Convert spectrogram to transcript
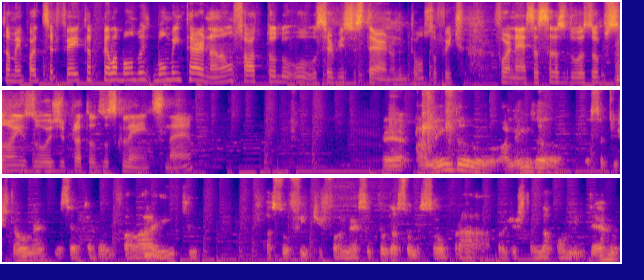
também pode ser feita pela bomba, bomba interna, não só todo o, o serviço externo. Então o Sofit fornece essas duas opções hoje para todos os clientes, né? É, além do, além da, dessa questão, né, que você acabou de falar aí que a Sofit fornece toda a solução para a gestão da bomba interna,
